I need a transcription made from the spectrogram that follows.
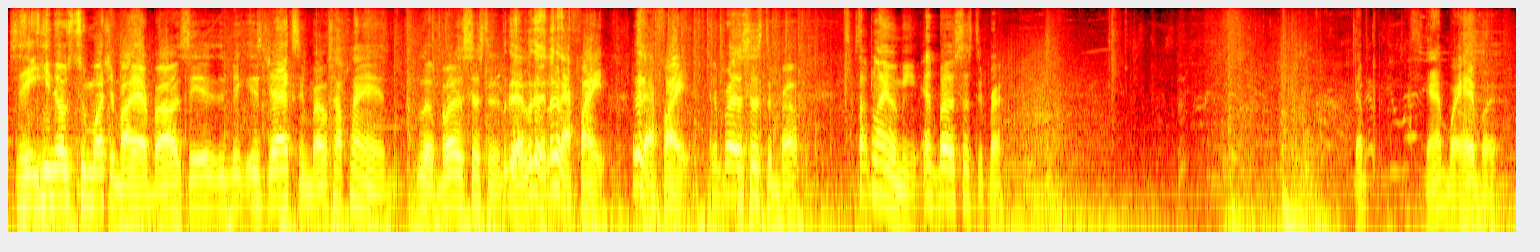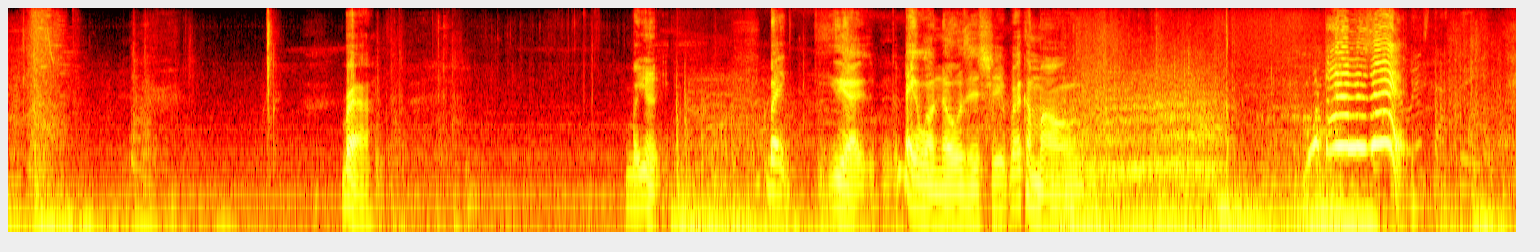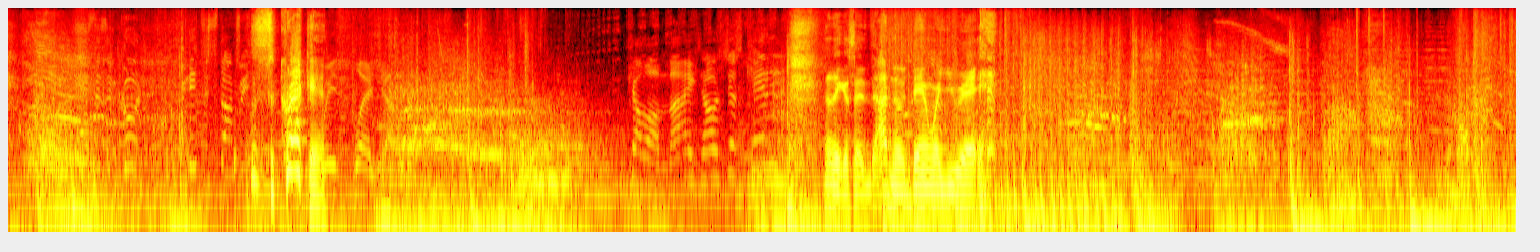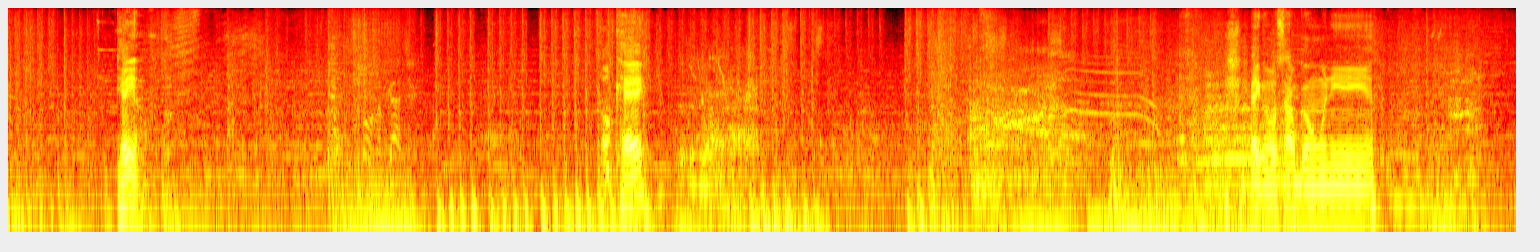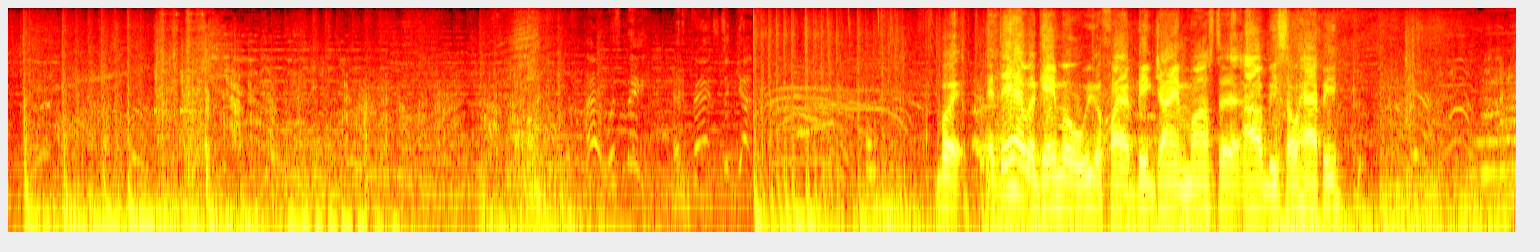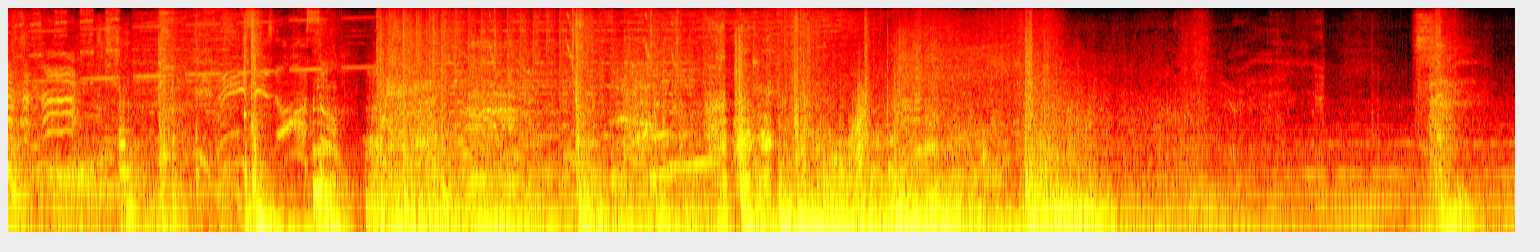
See, he knows too much about that, bro. See, it's, it's Jackson, bro. Stop playing. Look, brother and sister. Look at that. Look at that. Look at that fight. Look at that fight. It's brother and sister, bro. Stop playing with me. It's brother and sister, bro. That, damn, that boy headbutt. Bruh. But you know, but yeah, make a little nose this shit, But Come on. What the hell is that? What is that thing? This is cracking. Come on, mate. I was just kidding. That nigga said, I know damn where you at. Damn. Okay. Back on, so I'm going in. But if they have a game mode where we can fight a big giant monster, I'll be so happy.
